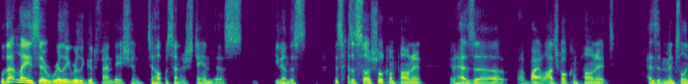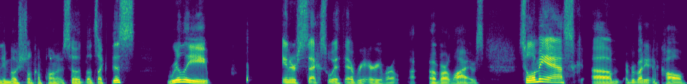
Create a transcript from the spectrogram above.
Well, that lays a really, really good foundation to help us understand this. You know, this this has a social component, it has a, a biological component, has a mental and emotional component. So it's like this really intersects with every area of our uh, of our lives. So let me ask um, everybody on the call:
